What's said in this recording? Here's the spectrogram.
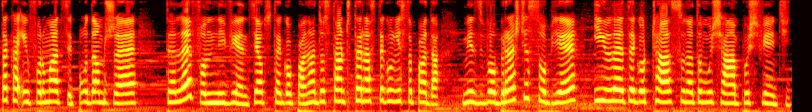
taka informacja podam, że telefon mniej więcej od tego pana dostałam 14 listopada. Więc wyobraźcie sobie, ile tego czasu na to musiałam poświęcić.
